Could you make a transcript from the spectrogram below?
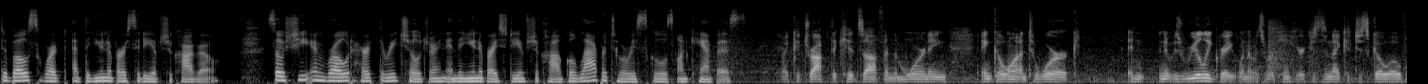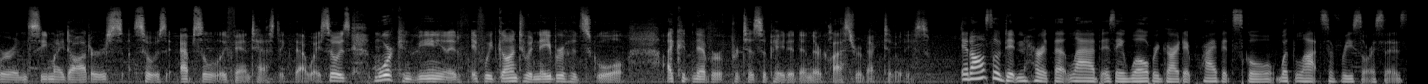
Dubose worked at the University of Chicago. So she enrolled her three children in the University of Chicago laboratory schools on campus. I could drop the kids off in the morning and go on to work. And, and it was really great when I was working here because then I could just go over and see my daughters. So it was absolutely fantastic that way. So it was more convenient. If, if we'd gone to a neighborhood school, I could never have participated in their classroom activities. It also didn't hurt that Lab is a well regarded private school with lots of resources.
